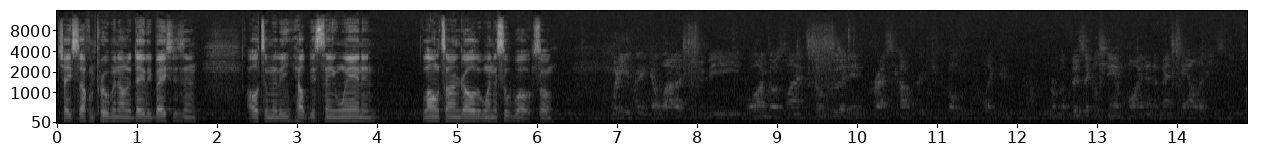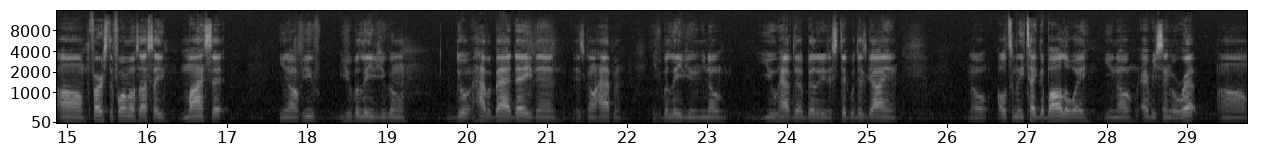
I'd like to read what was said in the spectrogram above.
chase self improvement on a daily basis, and ultimately help this team win and long term goal to win the Super Bowl. So. What do you think allows you to be, along those lines, so good in press coverage, both like from a physical standpoint and a mentality standpoint? Um, first and foremost, I say mindset. You know, if you you believe you're gonna do have a bad day, then it's gonna happen. If you believe you you know you have the ability to stick with this guy and you know ultimately take the ball away, you know every single rep, um,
